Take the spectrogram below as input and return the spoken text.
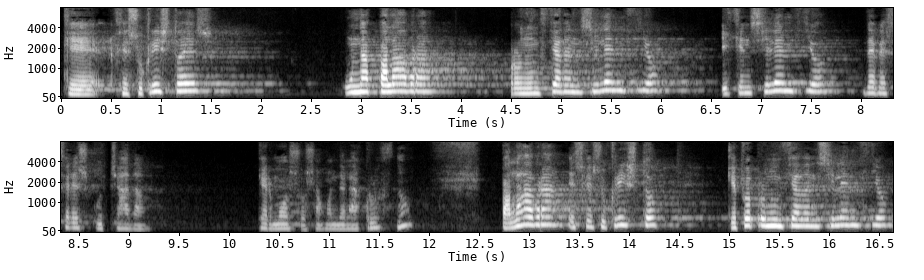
que Jesucristo es una palabra pronunciada en silencio y que en silencio debe ser escuchada. Qué hermoso San Juan de la Cruz, ¿no? Palabra es Jesucristo que fue pronunciada en silencio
